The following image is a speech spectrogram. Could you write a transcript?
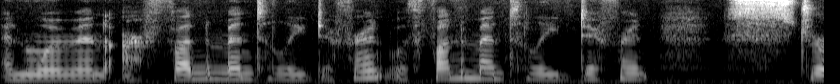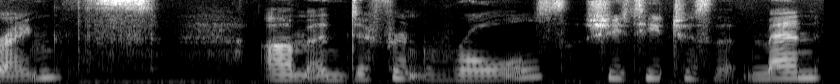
and women are fundamentally different with fundamentally different strengths um, and different roles. She teaches that men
